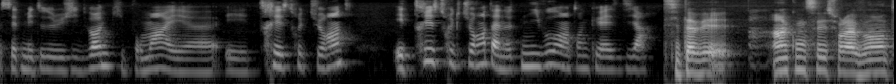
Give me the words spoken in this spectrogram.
cette méthodologie de vente qui, pour moi, est, est, très structurante et très structurante à notre niveau en tant que SDR. Si tu avais un conseil sur la vente,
